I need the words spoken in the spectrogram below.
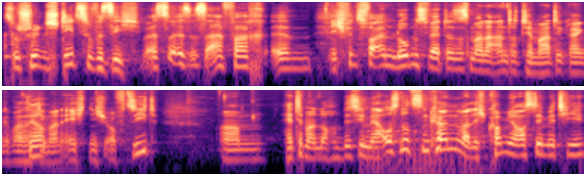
so schön, es steht so für sich. Weißt du, es ist einfach, ähm, Ich finde es vor allem lobenswert, dass es mal eine andere Thematik reingebracht hat, Ja. die man echt nicht oft sieht. Ähm, hätte man noch ein bisschen mehr ausnutzen können, weil ich komme ja aus dem Metier.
